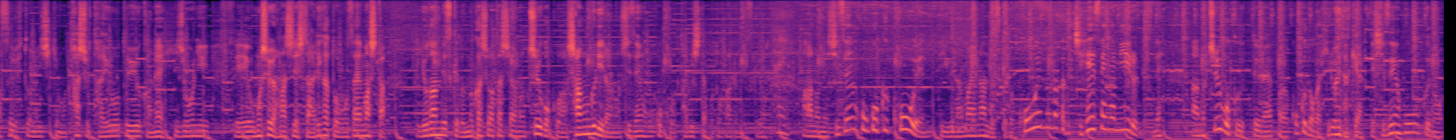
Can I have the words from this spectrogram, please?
参加する人の意識も多種多様というかね非常に、えー、面白い話でした。ありがとうございました。余談ですけど昔私あの中国はシャングリラの自然保護区を旅したことがあるんですけど、はい、あのね自然保護区公園っていう名前なんですけど公園の中で地平線が見えるんですね。あの中国っていうのはやっぱ国土が広いだけあって自然保護区の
